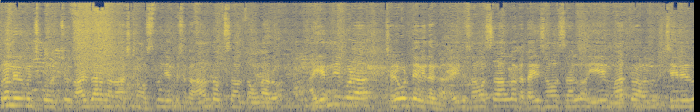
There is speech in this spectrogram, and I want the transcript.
పునర్నిర్మించుకోవచ్చు రాజధాని రాష్ట్రం వస్తుందని చెప్పేసి ఒక ఆనందోత్సవాలతో ఉన్నారు. అవన్నీ కూడా చెడగొట్టే విధంగా. ఐదు సంవత్సరాల్లో గత ఐదు సంవత్సరాల్లో ఏ మాత్రం అభివృద్ధి చేయలేదు.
